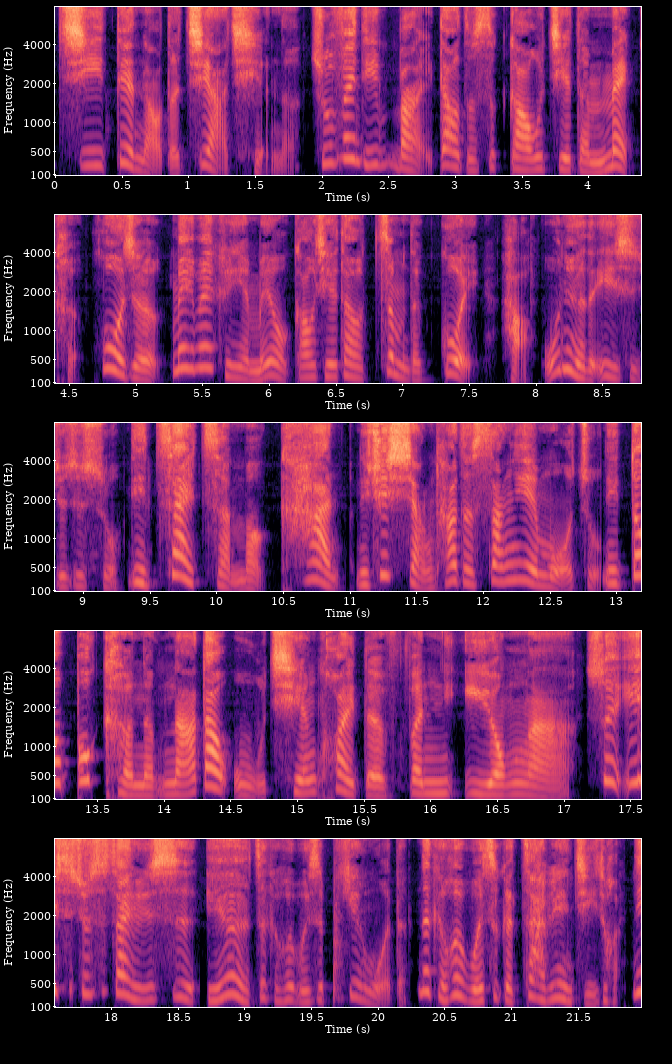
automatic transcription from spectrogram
机电脑的价钱了，除非你买到的是高阶的 Mac，或者 Mac Mac 也没有高阶到这么的贵。好，我女儿的意思就是说，你再怎么看，你去想她的商业模组，你都不可能拿到五千块的分佣啊。所以意思就是在于是，耶，这个会不会是骗我的？那个会不会是个诈骗集团？你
